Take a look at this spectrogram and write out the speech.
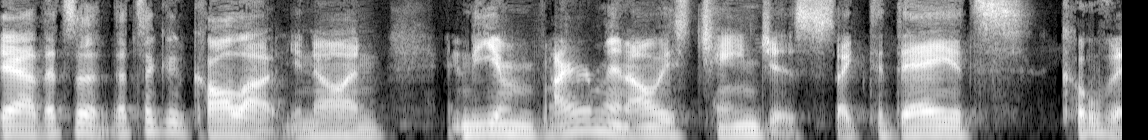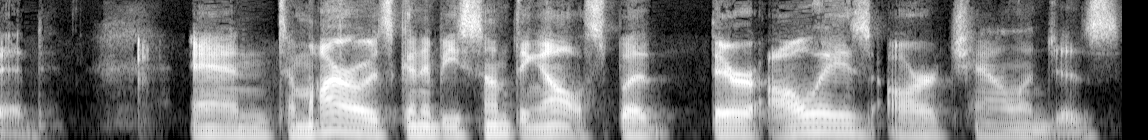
Yeah, that's a that's a good call out. You know, and and the environment always changes. Like today, it's COVID, and tomorrow it's going to be something else. But there always are challenges,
